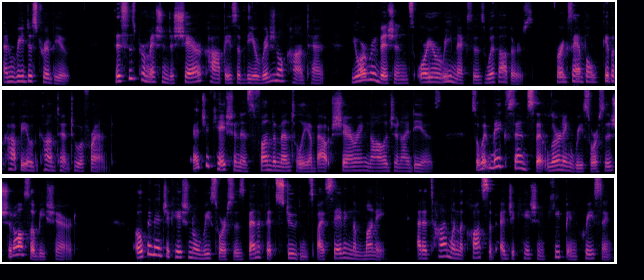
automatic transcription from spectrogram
and redistribute. This is permission to share copies of the original content, your revisions, or your remixes with others. For example, give a copy of the content to a friend. Education is fundamentally about sharing knowledge and ideas, so it makes sense that learning resources should also be shared. Open educational resources benefit students by saving them money at a time when the costs of education keep increasing.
